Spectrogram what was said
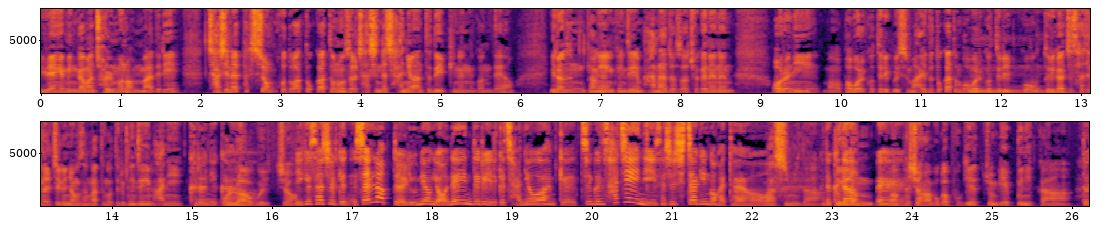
유행에 민감한 젊은 엄마들이 자신의 패션 코드와 똑같은 옷을 자신의 자녀한테도 입히는 건데요. 이런 경향이 굉장히 많아져서 최근에는 어른이 뭐 버버리 코트를 입고 있으면 아이도 똑같은 버버리 음, 코트를 입고 음. 둘이 같이 사진을 찍은 영상 같은 것들이 굉장히 많이 그러니까요. 올라오고 있죠. 이게 사실 이렇게 셀럽들, 유명 연예인들이 이렇게 자녀와 함께 찍은 사진이 사실 시작인 것 같아요. 맞습니다. 근데 그다음 이런 네. 패션 화보가 보기에 좀 예쁘니까 또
